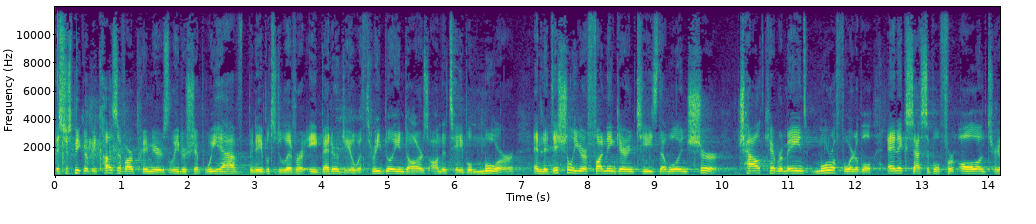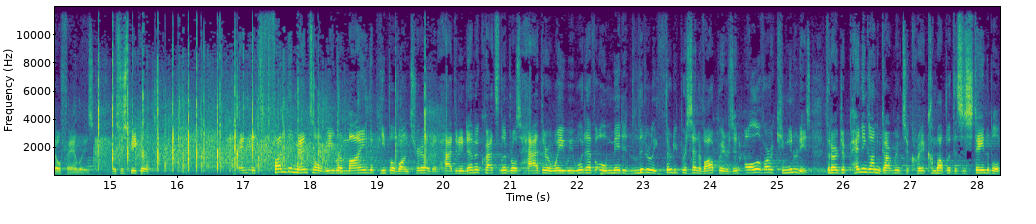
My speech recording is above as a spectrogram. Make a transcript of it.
Mr. Speaker, because of our Premier's leadership, we have been able to deliver a better deal with $3 billion on the table more and an additional year of funding guarantees that will ensure childcare remains more affordable and accessible for all Ontario families. Mr. Speaker, and it's fundamental we remind the people of Ontario that had the New Democrats Liberals had their way, we would have omitted literally 30 percent of operators in all of our communities that are depending on government to create, come up with a sustainable,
